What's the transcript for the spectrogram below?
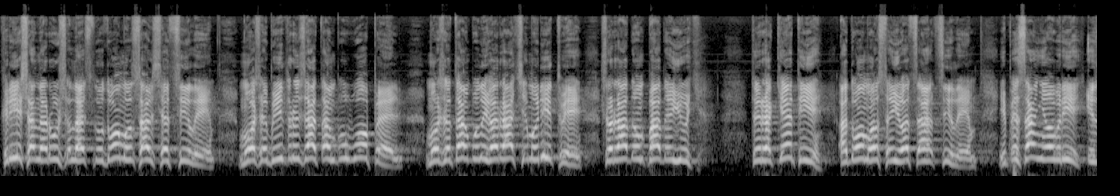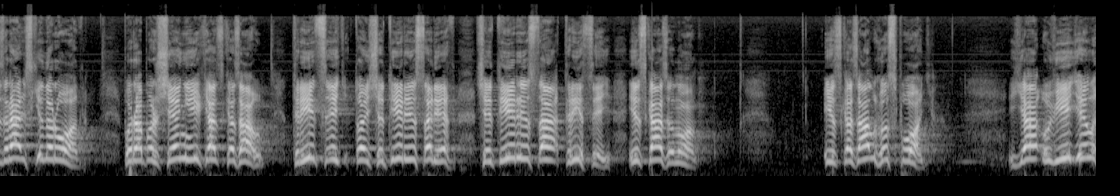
Кріша нарушилась, но дому стався цілий. Може бути, друзі, там був опель, може там були гарячі молитви, що радом падають ті ракети, а дом остається цілим. І Писання говорить, ізраїльський народ, по рабощенні, як я сказав, 30, то есть 400 лет, 430. І сказано, и сказал Господь, я увидел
